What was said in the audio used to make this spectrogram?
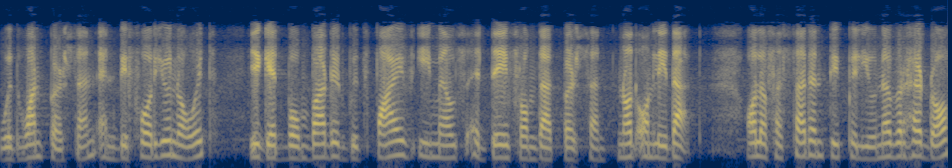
with one person, and before you know it, you get bombarded with five emails a day from that person. Not only that, all of a sudden, people you never heard of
